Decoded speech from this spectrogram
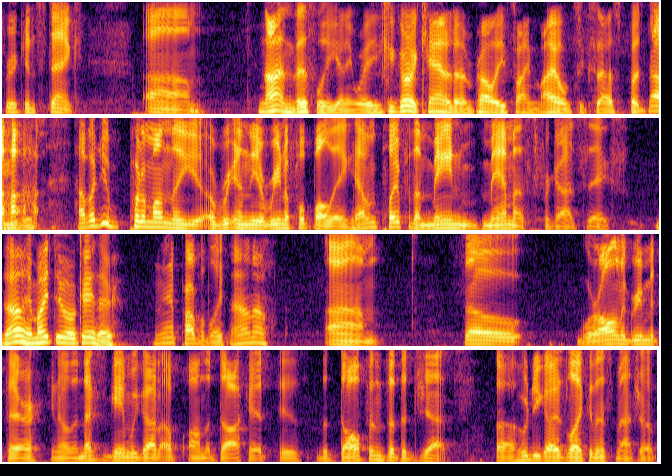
freaking stink. Um, Not in this league anyway. You could go to Canada and probably find mild success, but No, Jesus. how about you put him on the in the Arena Football League? Have him play for the Maine Mammoths for God's sakes. No, he might do okay there. Yeah, probably. I don't know. Um, so we're all in agreement there. You know, the next game we got up on the docket is the Dolphins at the Jets. Uh, who do you guys like in this matchup?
